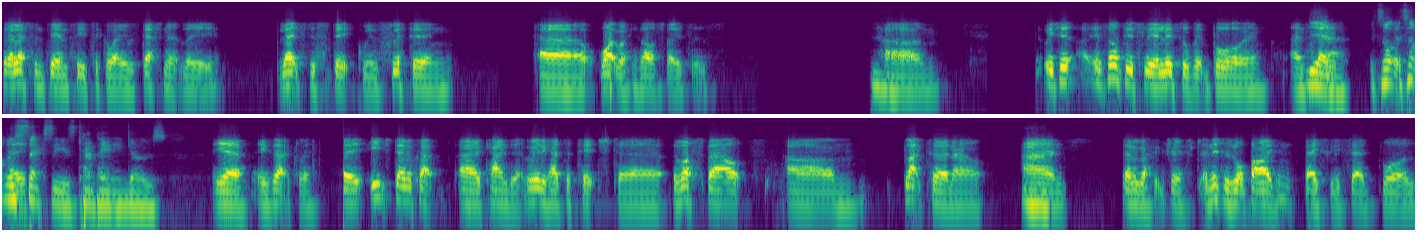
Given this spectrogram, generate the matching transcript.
the lesson DNC took away was definitely let's just stick with flipping uh, white working class voters Mhm. um, which is it's obviously a little bit boring and yeah, it's not it's not very sexy as campaigning goes. yeah, exactly. So each Democrat uh, candidate really had to pitch to the Rust Belt, um, black turnout, Mhm. and demographic drift. And this is what Biden basically said was,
